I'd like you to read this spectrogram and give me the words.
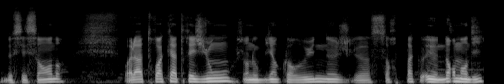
de ses cendres. Voilà, 3-4 régions, j'en oublie encore une, je la sors pas. euh, Normandie.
